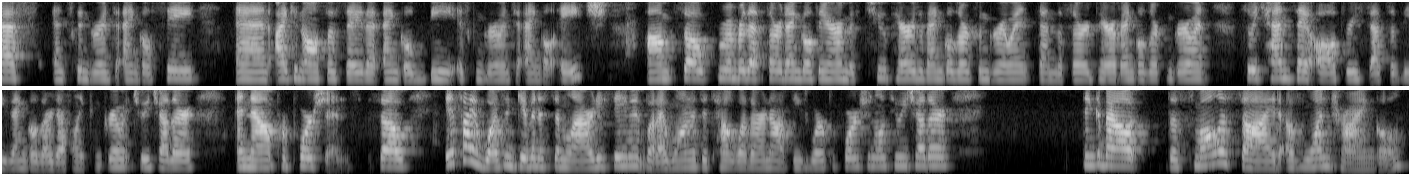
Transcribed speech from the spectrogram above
F and it's congruent to angle C. And I can also say that angle B is congruent to angle H. Um, so remember that third angle theorem. If two pairs of angles are congruent, then the third pair of angles are congruent. So we can say all three sets of these angles are definitely congruent to each other. And now proportions. So if I wasn't given a similarity statement, but I wanted to tell whether or not these were proportional to each other, think about the smallest side of one triangle,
